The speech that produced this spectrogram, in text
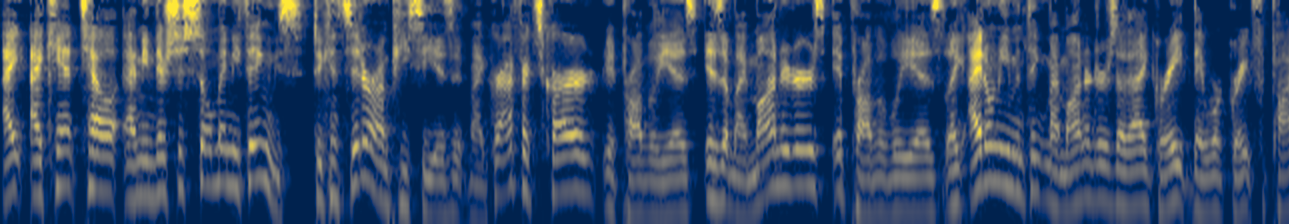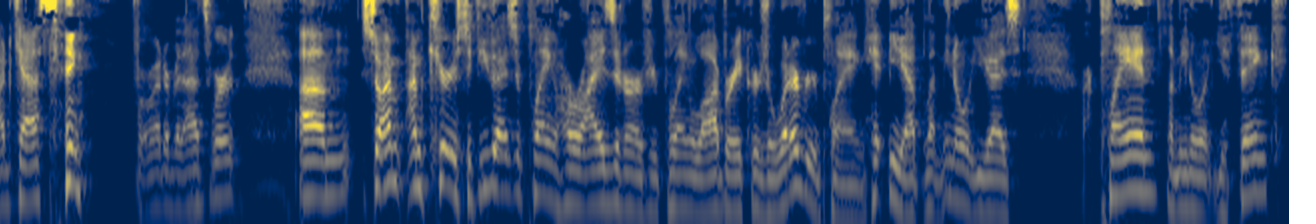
I I can't tell. I mean, there's just so many things to consider on PC. Is it my graphics card? It probably is. Is it my monitors? It probably is. Like I don't even think my monitors are that great. They work great for podcasting. for whatever that's worth. Um, so I'm, I'm curious if you guys are playing Horizon or if you're playing Lawbreakers or whatever you're playing, hit me up. Let me know what you guys are playing. Let me know what you think.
